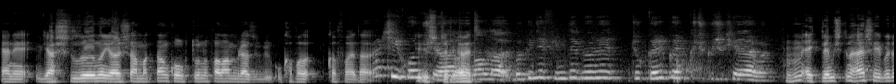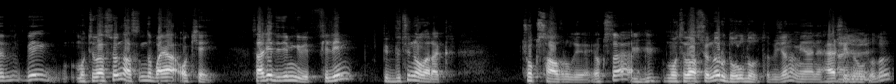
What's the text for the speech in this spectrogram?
Yani yaşlılığını, yaşlanmaktan korktuğunu falan biraz o kafa kafaya da Her şeyi koymuş ya. gösteriyor. Evet. Valla bakınca filmde böyle çok garip garip küçük küçük şeyler var. Hı hı, eklemiştim. Her şey böyle bir, bir motivasyon da aslında bayağı okey. Sadece dediğim gibi film bir bütün olarak çok savruluyor. Yoksa motivasyonları dolu dolu tabii canım. Yani her şey Aynen dolu dolu.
